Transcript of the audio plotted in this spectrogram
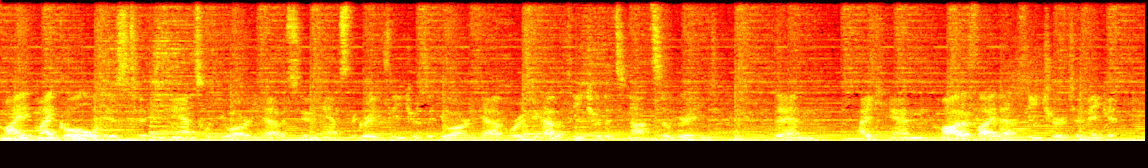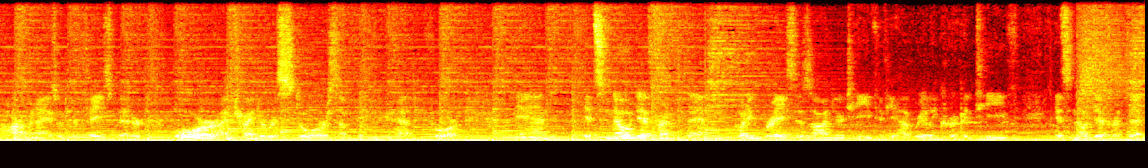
my, my goal is to enhance what you already have. It's to enhance the great features that you already have, or if you have a feature that's not so great, then I can modify that feature to make it harmonize with your face better, or I'm trying to restore something you had before. It's no different than putting braces on your teeth if you have really crooked teeth. It's no different than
